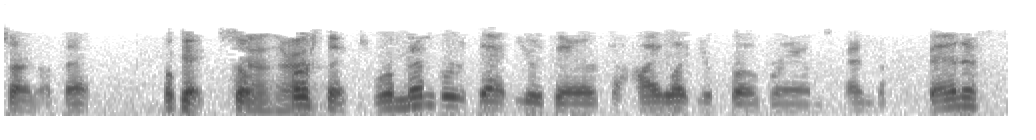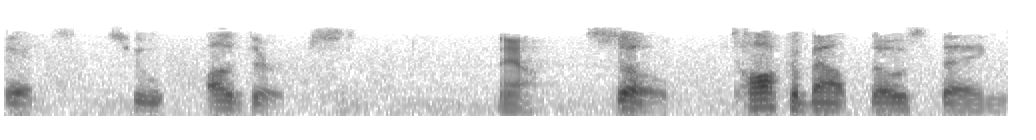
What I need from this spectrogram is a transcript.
sorry about that. Okay, so all first things, remember that you're there to highlight your programs and the benefits to others. Yeah. So talk about those things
